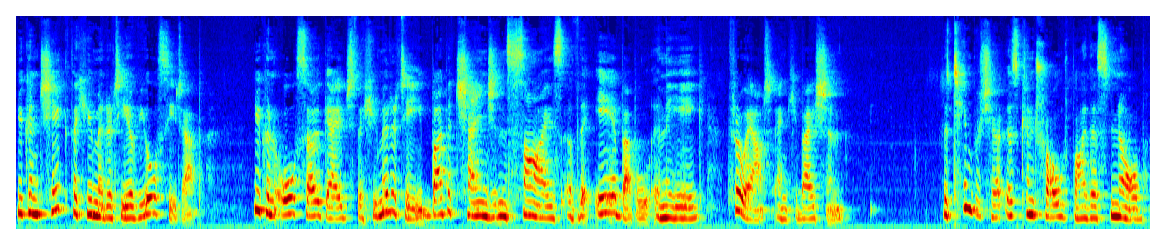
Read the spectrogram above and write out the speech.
you can check the humidity of your setup. You can also gauge the humidity by the change in size of the air bubble in the egg throughout incubation. The temperature is controlled by this knob.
